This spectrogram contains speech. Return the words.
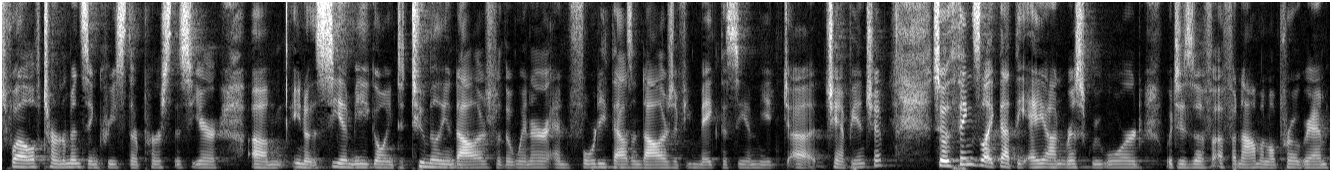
12 tournaments increased their purse this year. Um, you know, the CME going to $2 million for the winner and $40,000 if you make the CME uh, championship. So things like that, the Aon Risk Reward, which is a, a, phenomenal program.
